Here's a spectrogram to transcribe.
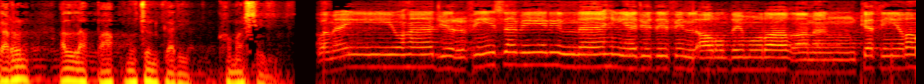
কারণ আল্লাহ পাপ মোচনকারী ক্ষমাশীল ومن يهاجر في سبيل الله يجد في الأرض مراغما كثيرا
